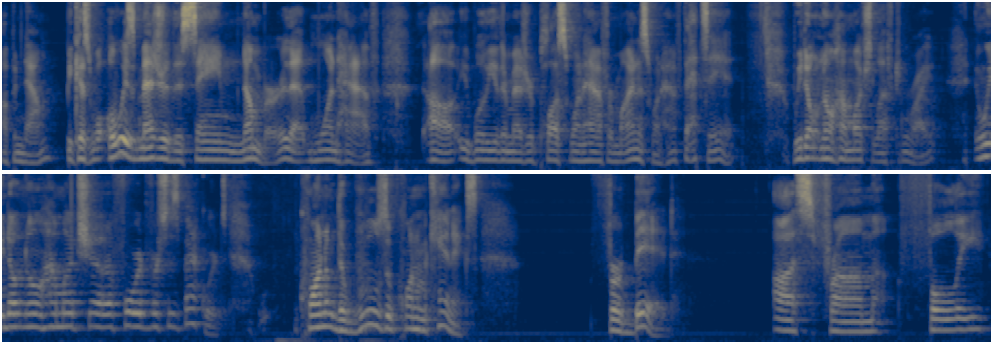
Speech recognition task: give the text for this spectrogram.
up and down because we'll always measure the same number, that one half. Uh, we'll either measure plus one half or minus one half. That's it. We don't know how much left and right and we don't know how much uh, forward versus backwards. Quantum, the rules of quantum mechanics forbid us from fully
